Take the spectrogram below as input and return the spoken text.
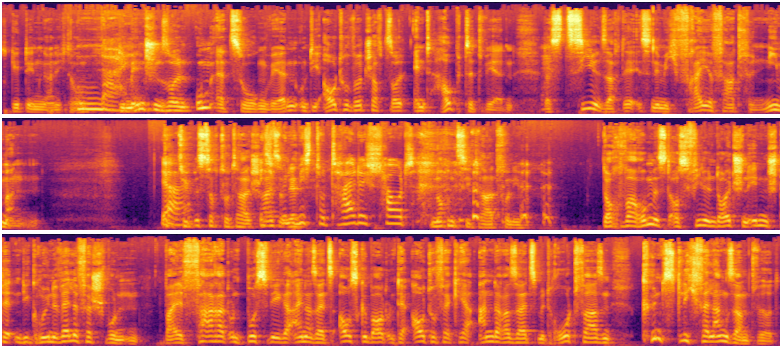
Es geht denen gar nicht darum. Nein. Die Menschen sollen umerzogen werden und die Autowirtschaft soll enthauptet werden. Das Ziel, sagt er, ist nämlich freie Fahrt für niemanden. ja. Der Typ ist doch total ich scheiße. Fühle der- mich total durchschaut. noch ein Zitat von ihm. Doch warum ist aus vielen deutschen Innenstädten die grüne Welle verschwunden? Weil Fahrrad- und Buswege einerseits ausgebaut und der Autoverkehr andererseits mit Rotphasen künstlich verlangsamt wird.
